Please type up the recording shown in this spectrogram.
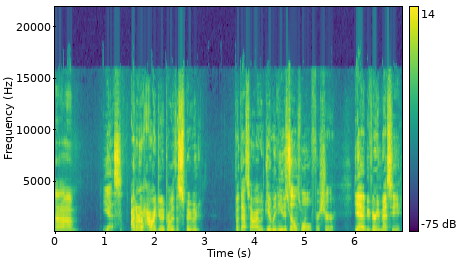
Um, yes. I don't know how I do it, probably with a spoon, but that's how I would. It would need its own this wine. bowl for sure. Yeah, it'd be very messy,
